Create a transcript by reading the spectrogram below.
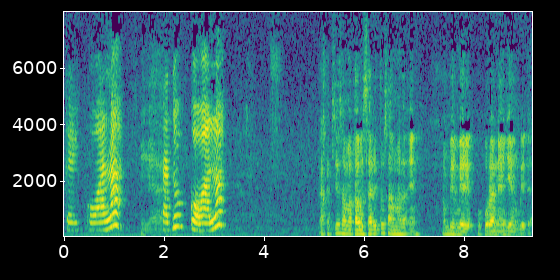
Kayak koala. Iya. Satu koala. K kecil sama K besar itu sama kan? Hampir mirip, ukurannya aja yang beda.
